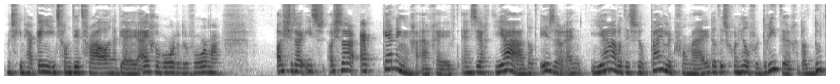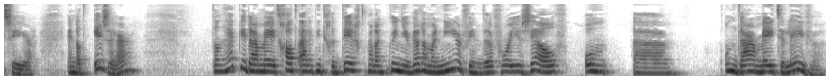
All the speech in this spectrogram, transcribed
misschien herken je iets van dit verhaal en heb jij je eigen woorden ervoor. Maar als je daar iets, als je daar erkenning aan geeft en zegt ja, dat is er. En ja, dat is heel pijnlijk voor mij. Dat is gewoon heel verdrietig. Dat doet zeer. En dat is er. Dan heb je daarmee het gat eigenlijk niet gedicht. Maar dan kun je wel een manier vinden voor jezelf om, uh, om daarmee te leven.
